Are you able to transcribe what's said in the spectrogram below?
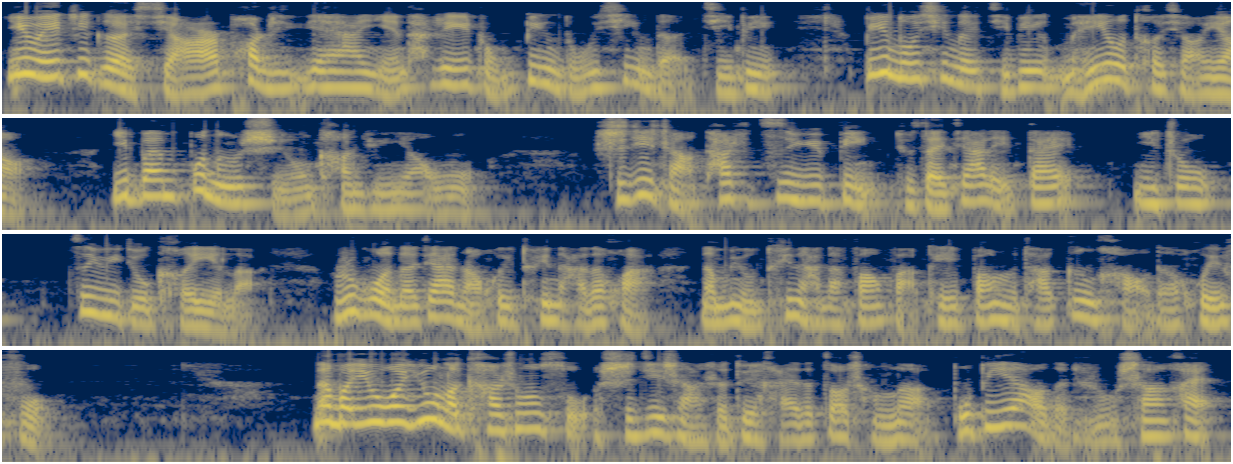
因为这个小儿疱疹性咽峡炎它是一种病毒性的疾病，病毒性的疾病没有特效药，一般不能使用抗菌药物。实际上它是自愈病，就在家里待一周自愈就可以了。如果呢家长会推拿的话，那么用推拿的方法可以帮助他更好的恢复。那么如果用了抗生素，实际上是对孩子造成了不必要的这种伤害。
